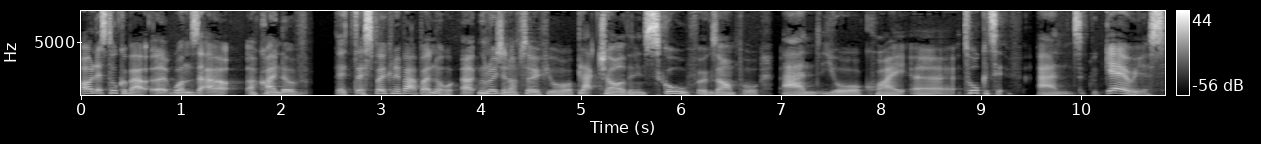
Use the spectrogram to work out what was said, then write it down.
Oh, let's talk about uh, ones that are, are kind of they're, they're spoken about but not acknowledged enough. So, if you're a black child and in school, for example, and you're quite uh, talkative and gregarious,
